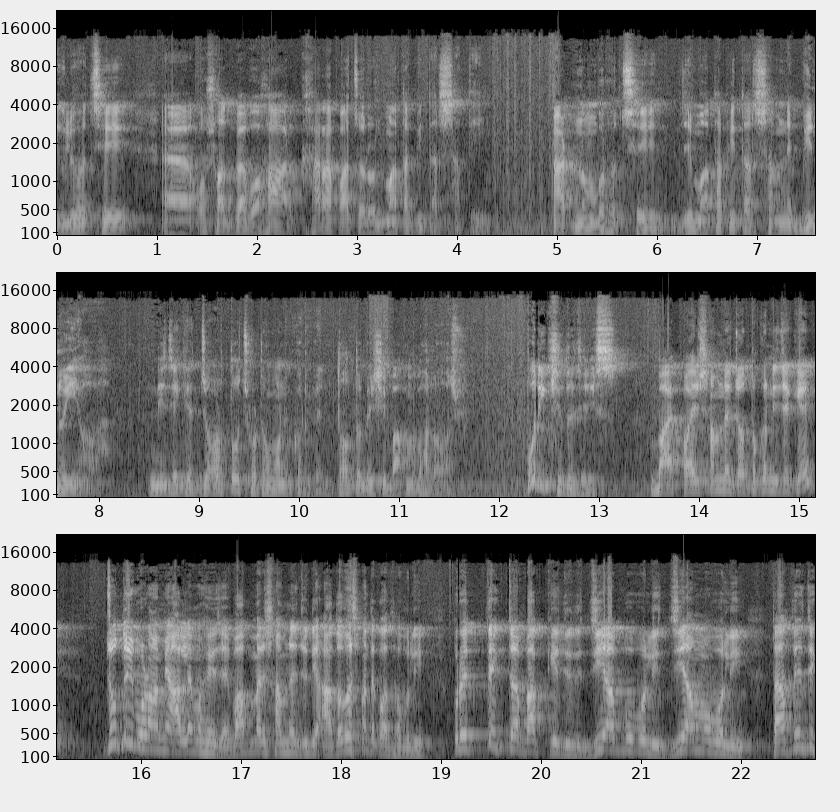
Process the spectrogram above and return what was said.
এগুলি হচ্ছে অসৎ ব্যবহার, খারাপ আচরণ মাতা পিতার সাথে আট নম্বর হচ্ছে যে মাতা পিতার সামনে বিনয়ী হওয়া। নিজেকে যত ছোট মনে করবেন, তত বেশি বাপ মা ভালোবাসবে। পরীক্ষিত জিনিস। বা পায়ের সামনে যতক্ষণ নিজেকে, যতই বড় আমি আলেম হয়ে যাই বাপ মায়ের সামনে যদি আদবের সাথে কথা বলি, প্রত্যেকটা বাক্যে যদি জি আব্বু বলি, জি আম্মু বলি, তাতে যে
